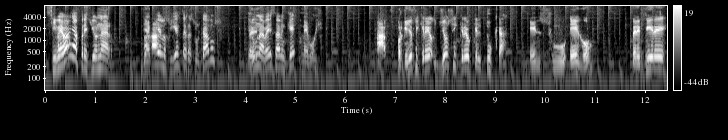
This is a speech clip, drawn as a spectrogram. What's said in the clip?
si me van a presionar de aquí a los siguientes resultados, de una vez, ¿saben qué? Me voy. Ah, porque yo sí creo, yo sí creo que el Tuca, en su ego, prefiere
